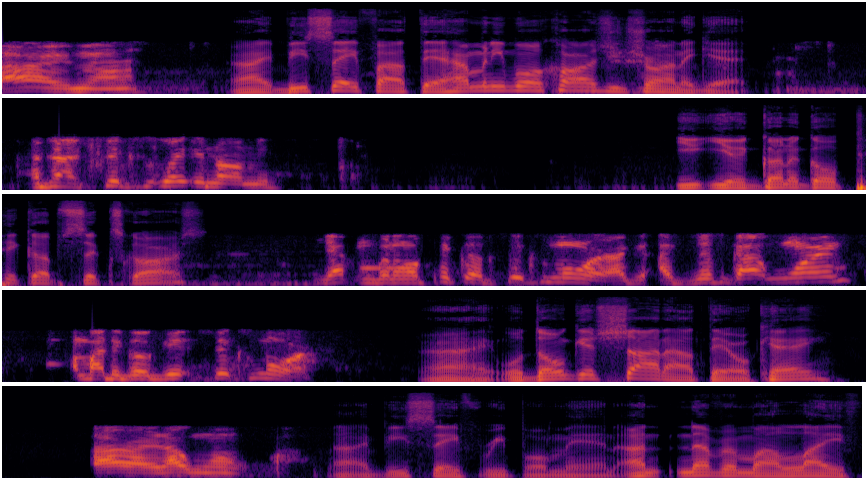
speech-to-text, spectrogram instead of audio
All right, man. All right, be safe out there. How many more cars you trying to get? I got six waiting on me. You, you're gonna go pick up six cars? Yep, I'm gonna go pick up six more. I, I just got one. I'm about to go get six more. All right. Well, don't get shot out there, okay? All right, I won't. All right, be safe, Repo man. I never in my life,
